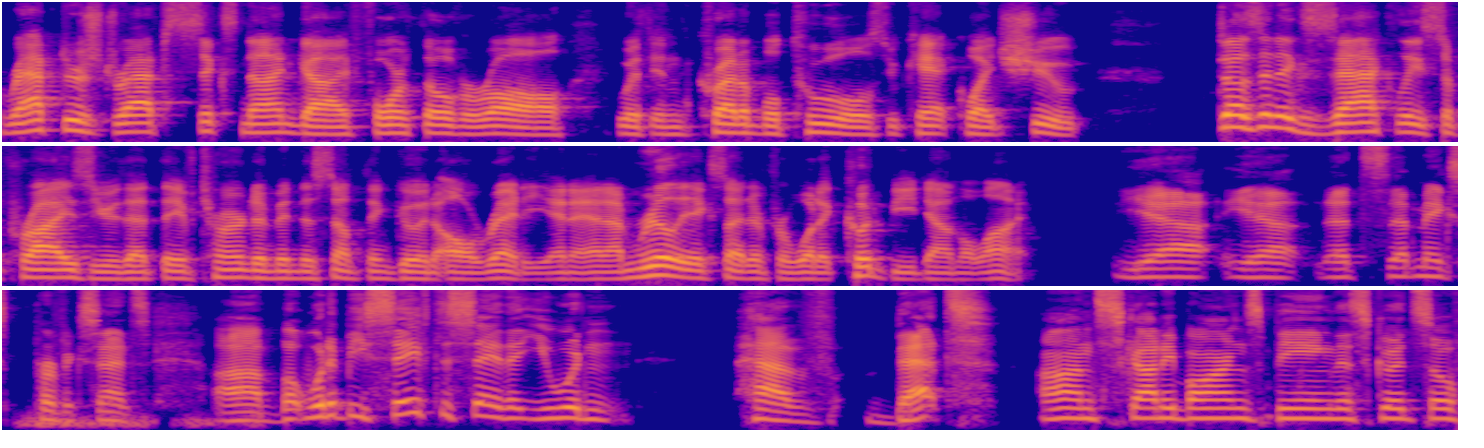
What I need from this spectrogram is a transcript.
Raptors draft six nine guy fourth overall with incredible tools who can't quite shoot doesn't exactly surprise you that they've turned him into something good already. And, and I'm really excited for what it could be down the line. Yeah, yeah, that's that makes perfect sense. Uh, but would it be safe to say that you wouldn't have bet on Scottie Barnes being this good so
